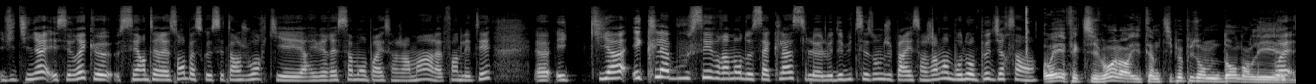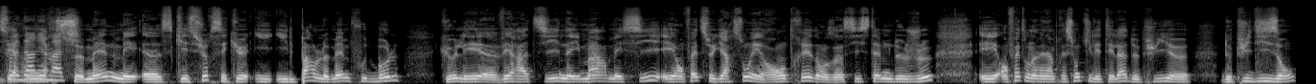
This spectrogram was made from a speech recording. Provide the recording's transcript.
Vitinha et c'est vrai que c'est intéressant parce que c'est un joueur qui est arrivé récemment au Paris Saint-Germain à la fin de l'été euh, et qui a éclaboussé vraiment de sa classe le, le début de saison du Paris Saint-Germain. Bruno, on peut dire ça. Hein. Oui, effectivement. Alors, il était un petit peu plus en dedans dans les, Ouais, sur les dernières semaines, mais euh, ce qui est sûr, c'est que il, il parle le même football que les euh, Verratti, Neymar, Messi, et en fait, ce garçon est rentré dans un système de jeu, et en fait, on avait l'impression qu'il était là depuis euh, depuis dix ans.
